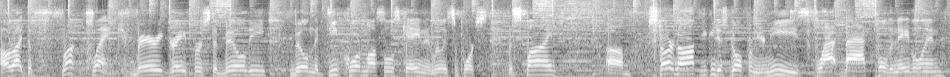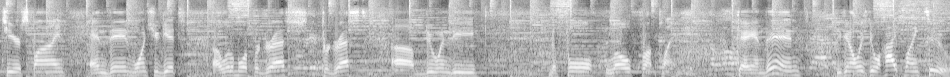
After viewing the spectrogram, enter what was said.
All right, the front plank, very great for stability, building the deep core muscles, okay, and it really supports the spine. Um, starting off, you can just go from your knees, flat back, pull the navel in to your spine, and then once you get a little more progress, progressed, um, doing the, the full low front plank. Okay, and then you can always do a high plank too.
